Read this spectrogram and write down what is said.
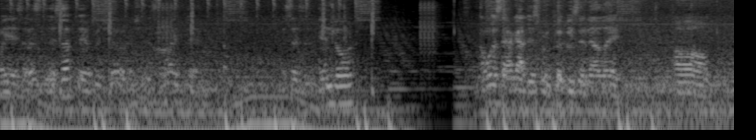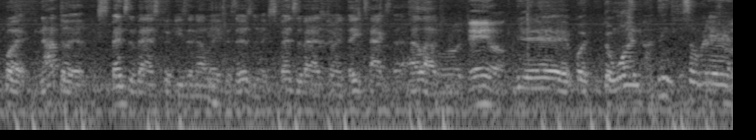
Oh yeah, so it's, it's up there for sure. That shit's like that. It says it's indoor. I want to say I got this from Cookies in LA. Um, but not the expensive ass cookies in LA, because there's an expensive ass joint. They tax the hell out of you. Oh damn. Yeah, but the one I think it's over there.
